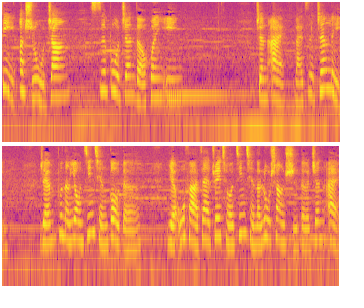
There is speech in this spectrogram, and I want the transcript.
第二十五章：斯布真的婚姻。真爱来自真理，人不能用金钱购得，也无法在追求金钱的路上拾得真爱。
